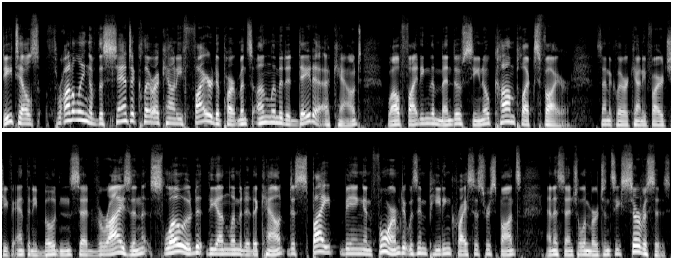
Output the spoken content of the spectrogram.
details throttling of the Santa Clara County Fire Department's unlimited data account while fighting the Mendocino Complex fire. Santa Clara County Fire Chief Anthony Bowden said Verizon slowed the unlimited account despite being informed it was impeding crisis response and essential emergency services.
